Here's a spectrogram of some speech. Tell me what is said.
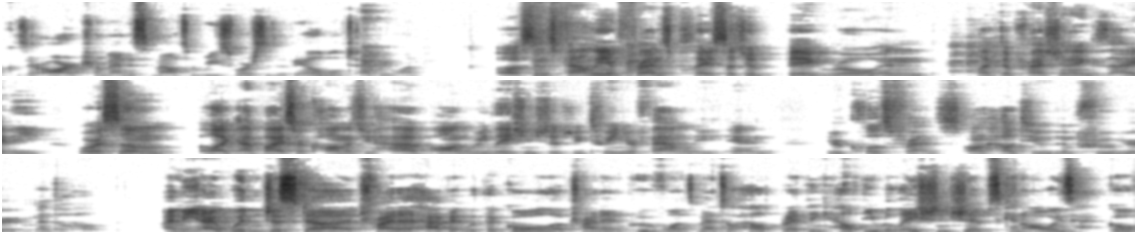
because there are tremendous amounts of resources available to everyone. Uh, since family and friends play such a big role in like depression and anxiety, what are some like advice or comments you have on relationships between your family and your close friends on how to improve your mental health? I mean, I wouldn't just uh, try to have it with the goal of trying to improve one's mental health, but I think healthy relationships can always go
